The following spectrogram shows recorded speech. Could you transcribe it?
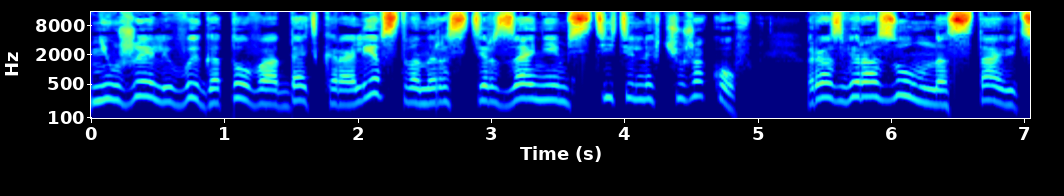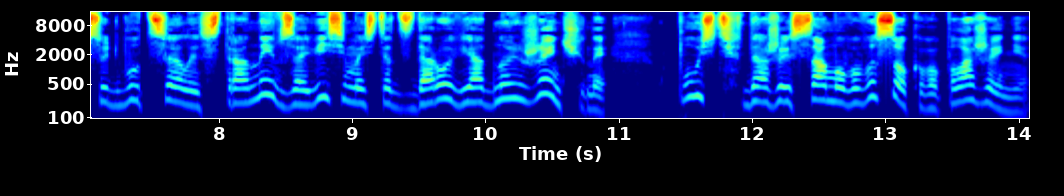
Неужели вы готовы отдать королевство на растерзание мстительных чужаков? Разве разумно ставить судьбу целой страны в зависимость от здоровья одной женщины, пусть даже из самого высокого положения?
